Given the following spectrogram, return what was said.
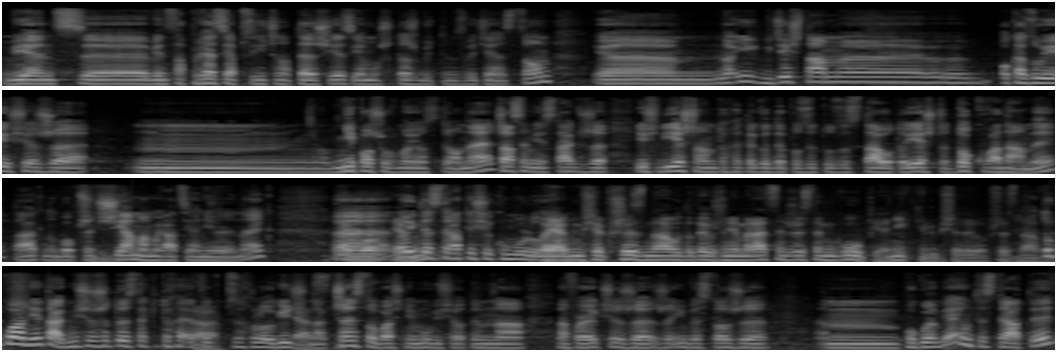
więc, e, więc ta presja psychiczna też jest, ja muszę też być tym zwycięzcą, no i gdzieś tam e, okazuje się, że mm, nie poszło w moją stronę. Czasem jest tak, że jeśli jeszcze nam trochę tego depozytu zostało, to jeszcze dokładamy, tak? no bo przecież ja mam rację, a nie rynek. Tak, E, no i te straty się kumulują. Bo jakbym się przyznał do tego, że nie mam racji, że jestem głupi, a nikt nie lubi się tego przyznawać. Dokładnie tak. Myślę, że to jest taki trochę Tak, efekt psychologiczny. jasne. Tak, często właśnie mówi się o tym na, na Forexie, że, że inwestorzy mm, pogłębiają te straty,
